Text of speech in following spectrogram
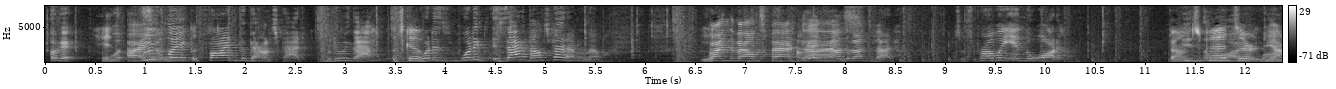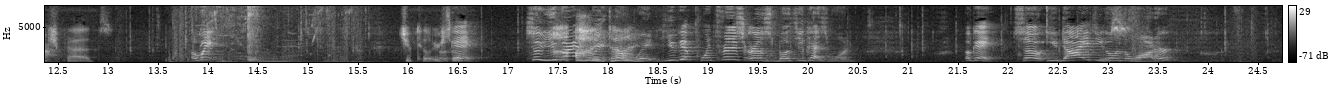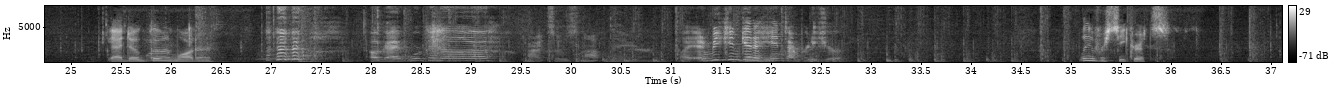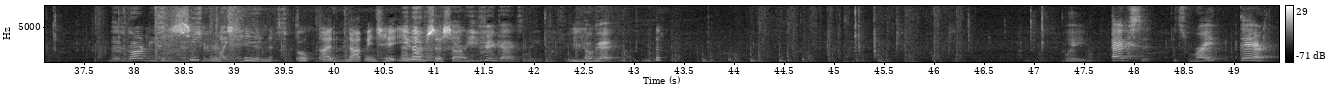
Okay. Hint. What Loot item? Lake, find the bounce pad. We're doing that. Let's go. What is what is, is that a bounce pad? I don't know. Yeah. Find the bounce pad, Okay, guys. found the bounce pad. So it's probably in the water. Bounce in pads water? are Yeah. launch pads. Oh wait. Did you kill yourself? Okay. So you guys Oh, wait, no, wait. You get points for this, or else both you guys won. Okay. So you die if you go in the water. Yeah, don't go in water. okay, we're gonna. Alright, so it's not there. Right, and we can get a hint. I'm pretty sure. Looking for secrets. There's gotta be some Secrets like hidden. Oh, I did not mean to hit you. I'm so sorry. He pickaxed me. Okay. Wait, exit. It's right there.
